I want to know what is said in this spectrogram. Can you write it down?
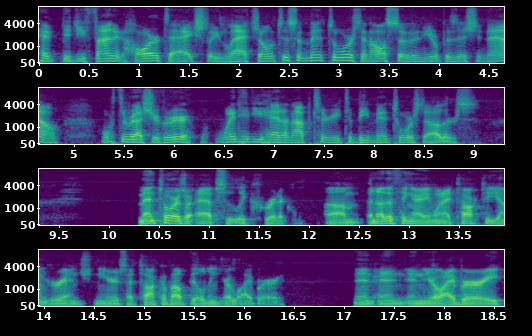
have, did you find it hard to actually latch on to some mentors and also in your position now or throughout your career when have you had an opportunity to be mentors to others mentors are absolutely critical um, another thing i when i talk to younger engineers i talk about building your library and okay. and, and your library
